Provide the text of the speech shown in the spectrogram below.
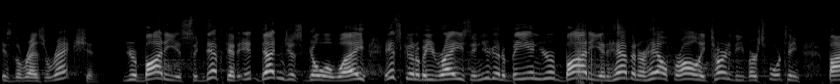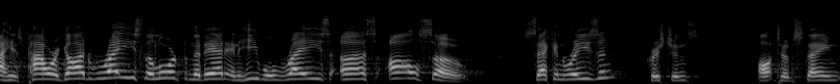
is the resurrection. Your body is significant. It doesn't just go away, it's going to be raised, and you're going to be in your body in heaven or hell for all eternity. Verse 14 By his power, God raised the Lord from the dead, and he will raise us also. Second reason Christians ought to abstain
